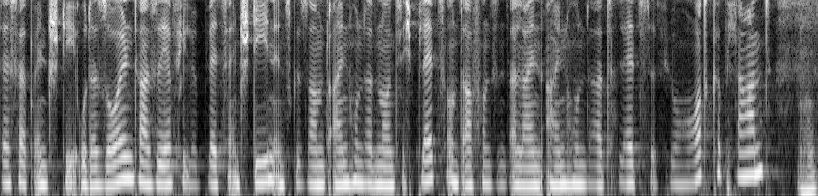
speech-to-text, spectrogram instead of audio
deshalb entstehen oder sollen da sehr viele Plätze entstehen, insgesamt 190 Plätze und davon sind allein 100 Plätze für Hort geplant. Mhm.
